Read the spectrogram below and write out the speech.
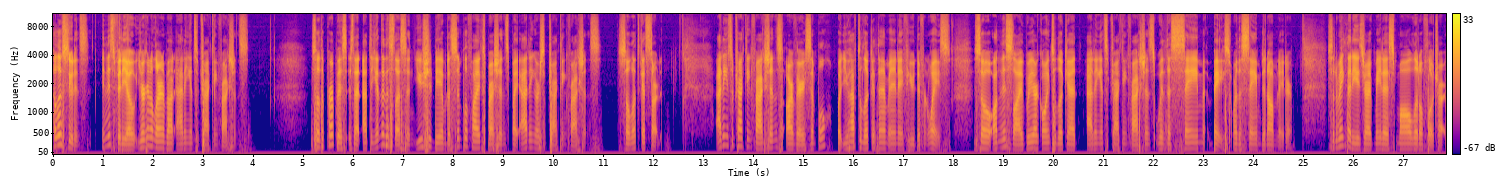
Hello students! In this video, you're going to learn about adding and subtracting fractions. So the purpose is that at the end of this lesson, you should be able to simplify expressions by adding or subtracting fractions. So let's get started. Adding and subtracting fractions are very simple, but you have to look at them in a few different ways. So on this slide, we are going to look at adding and subtracting fractions with the same base or the same denominator. So to make that easier, I've made a small little flowchart.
